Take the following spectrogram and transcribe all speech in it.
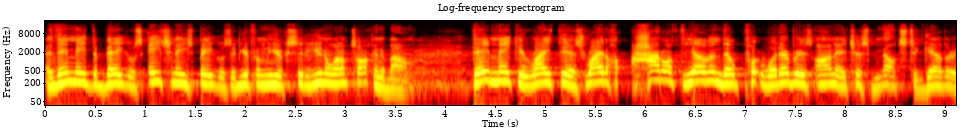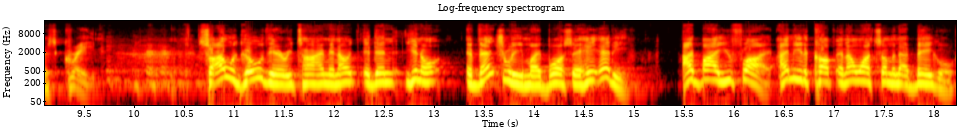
And they made the bagels, H&H bagels. If you're from New York City, you know what I'm talking about. They make it right there. It's right hot off the oven. They'll put whatever is on it. It just melts together. It's great. So I would go there every time, and, I would, and then, you know, eventually my boss said, Hey, Eddie, I buy, you fly. I need a cup and I want some of that bagel.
